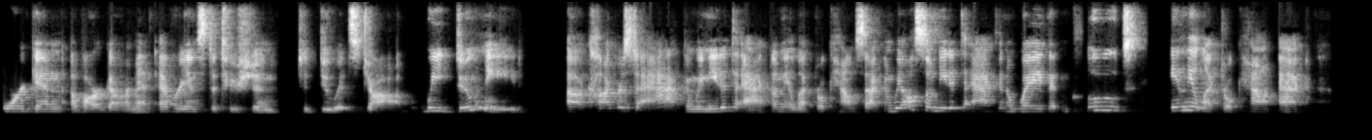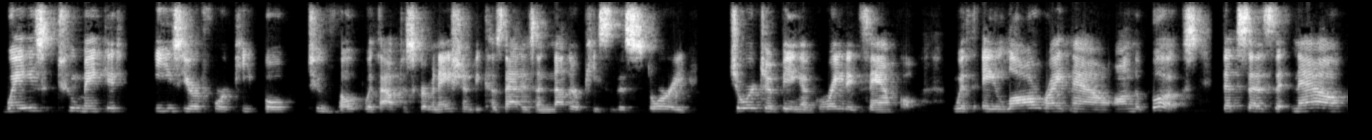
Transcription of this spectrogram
organ of our government, every institution to do its job. We do need uh, Congress to act, and we need it to act on the Electoral Counts Act, and we also need it to act in a way that includes in the Electoral Count Act ways to make it easier for people to vote without discrimination, because that is another piece of this story. Georgia being a great example with a law right now on the books that says that now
